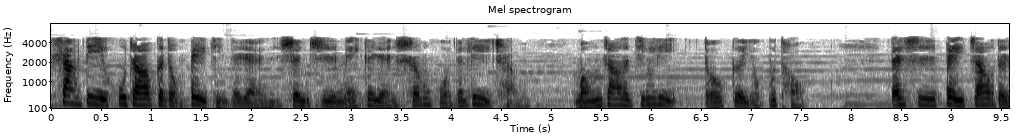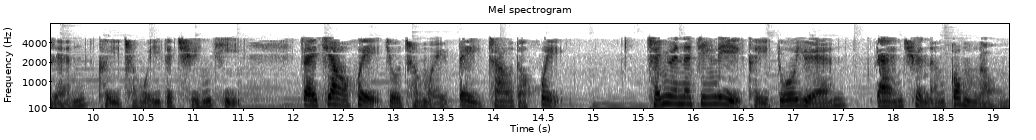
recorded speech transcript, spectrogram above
上帝呼召各种背景的人，甚至每个人生活的历程、蒙召的经历都各有不同。但是被招的人可以成为一个群体，在教会就称为被招的会。成员的经历可以多元，但却能共融，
